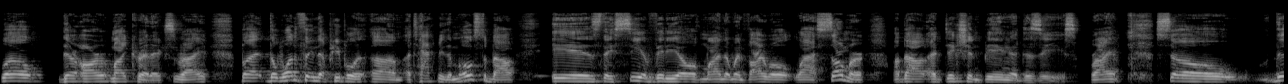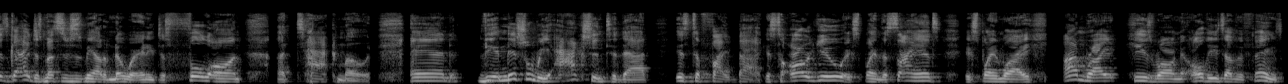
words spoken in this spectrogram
Well, there are my critics, right? But the one thing that people um, attack me the most about is they see a video of mine that went viral last summer about addiction being a disease, right? So this guy just messages me out of nowhere and he just full on attack mode. And the initial reaction to that is to fight back, is to argue, explain the science, explain why I'm right, he's wrong, and all these other things.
